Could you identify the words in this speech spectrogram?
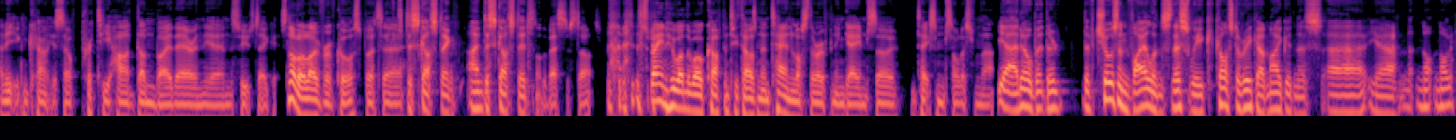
I think you can count yourself pretty hard done by there in the, uh, in the sweepstake. It's not all over, of course, but uh, it's disgusting. I'm disgusted. It's not the best of starts. Spain, who won the World Cup in 2010, lost their opening game, so take some solace from that. Yeah, I know, but they're they've chosen violence this week. Costa Rica, my goodness. Uh, yeah, not not.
